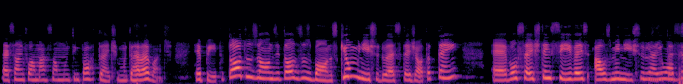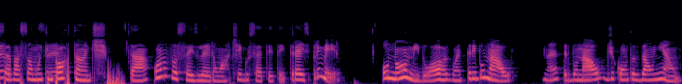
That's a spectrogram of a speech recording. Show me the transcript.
Essa é uma informação muito importante, muito relevante. Repito, todos os ônus e todos os bônus que o ministro do STJ tem é, vão ser extensíveis aos ministros e aí do uma TCU, observação tá muito certo? importante, tá? Quando vocês leram o artigo 73, primeiro, o nome do órgão é tribunal, né? Tribunal de Contas da União.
